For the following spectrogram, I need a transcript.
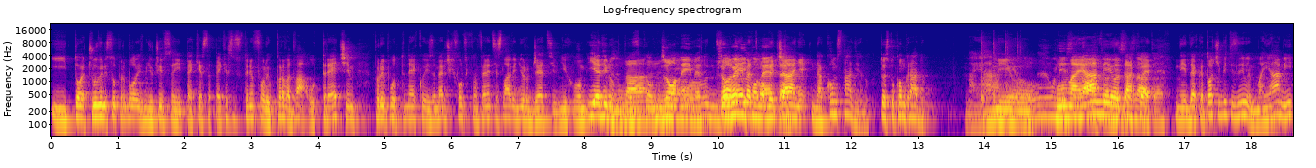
I to je čuveni Super Bowl između Chiefsa i Packersa. Packersi su triumfovali u prva dva, u trećem prvi put neko iz američkih futbolskih konferencija slavi New York Jetsi u njihovom jedinom Da, ulazkom- John Namath, John Namath obećanje. Na kom stadionu? To jest u kom gradu? Majamiju. U, Majamiju, to, dakle, to. Ni, dakle, to će biti zanimljivo. Miami,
